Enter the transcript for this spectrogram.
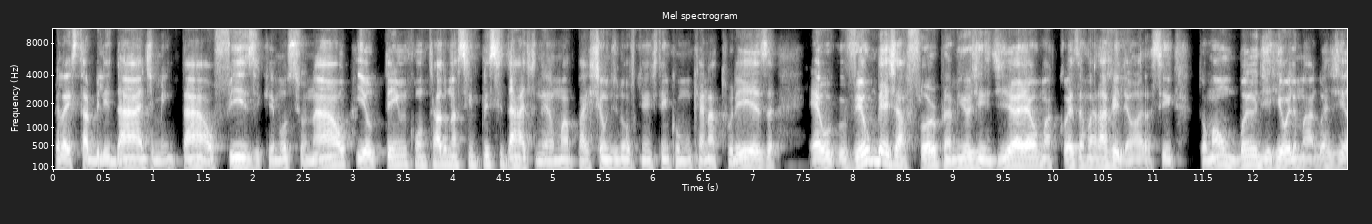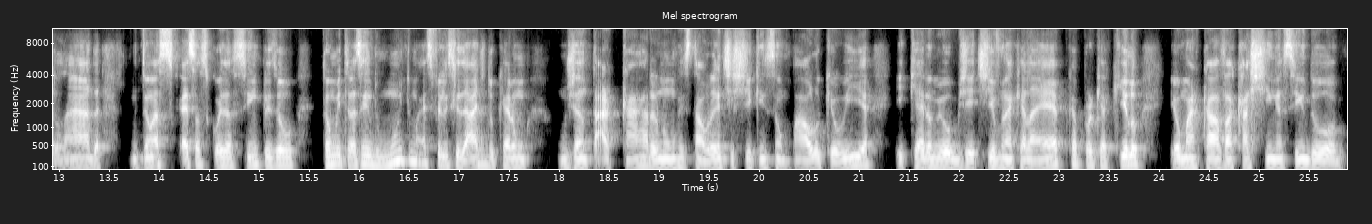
pela estabilidade mental, física, emocional, e eu tenho encontrado na simplicidade, né? Uma paixão de novo que a gente tem comum que é a natureza. É ver um beija-flor para mim hoje em dia é uma coisa maravilhosa, assim, tomar um banho de rio, olhar uma água gelada. Então as, essas coisas simples estão me trazendo muito mais felicidade do que era um, um jantar caro num restaurante chique em São Paulo que eu ia e que era o meu objetivo naquela época, porque aquilo eu marcava a caixinha assim do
